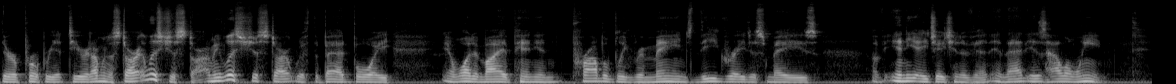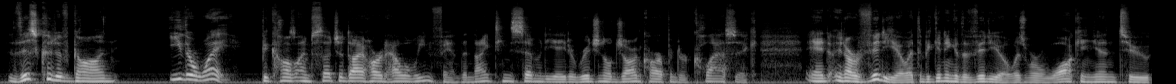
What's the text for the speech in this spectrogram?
their appropriate tier. And I'm going to start. Let's just start. I mean, let's just start with the Bad Boy, and what, in my opinion, probably remains the greatest maze of any HHN event, and that is Halloween. This could have gone either way because I'm such a diehard Halloween fan. The 1978 original John Carpenter classic. And in our video, at the beginning of the video, as we're walking into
